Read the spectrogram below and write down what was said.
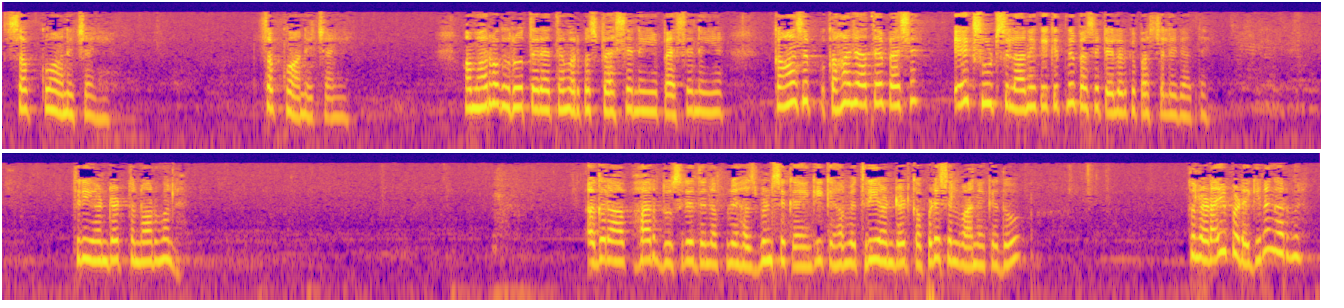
سب کو آنے چاہیے۔ سب کو آنے چاہیے۔ ہم ہر وقت روتے رہتے ہیں، ہمارے پاس پیسے نہیں ہے پیسے نہیں ہے کہاں سے، کہاں جاتے ہیں پیسے؟ ایک سوٹ سلانے کے کتنے پیسے ٹیلر کے پاس چلے جاتے ہیں؟ تھری ہنڈریڈ تو نارمل ہے۔ اگر آپ ہر دوسرے دن اپنے ہسبینڈ سے کہیں گی کہ ہمیں تھری ہنڈریڈ کپڑے سلوانے کے دو، تو لڑائی پڑے گی نا گھر میں۔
